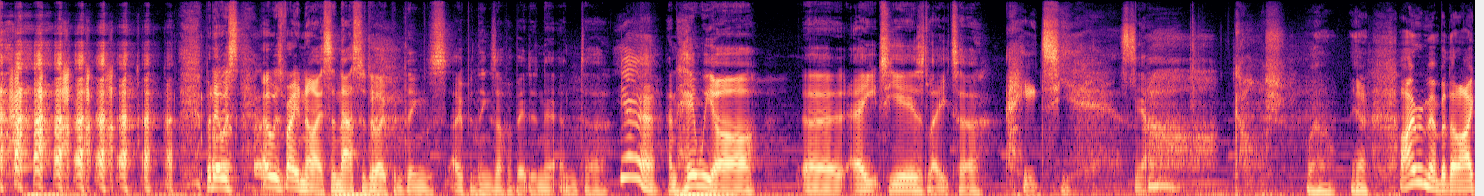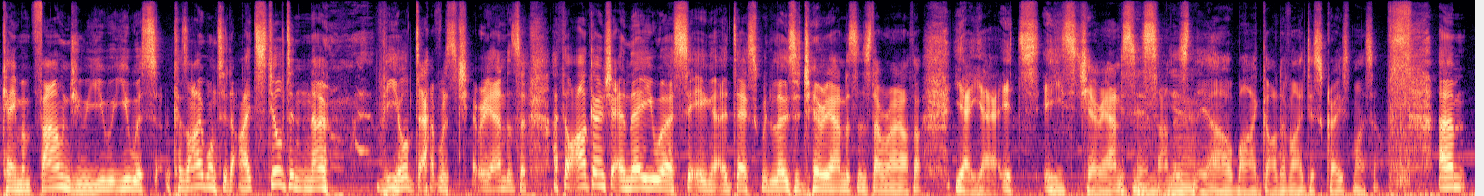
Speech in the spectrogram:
but it was it was very nice, and that sort of opened things opened things up a bit, didn't it? And uh, yeah, and here we are, uh, eight years later. eight years. Yeah. Gosh. Well, yeah. I remember that I came and found you. You, you were because I wanted. I still didn't know your dad was Gerry Anderson. I thought I'll go and check, and there you were sitting at a desk with loads of Gerry Anderson stuff around. I thought, yeah, yeah, it's he's Gerry Anderson's son, yeah. isn't he? Oh my God, have I disgraced myself? Um,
